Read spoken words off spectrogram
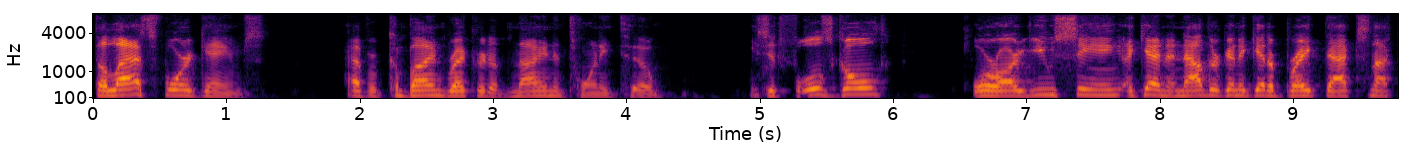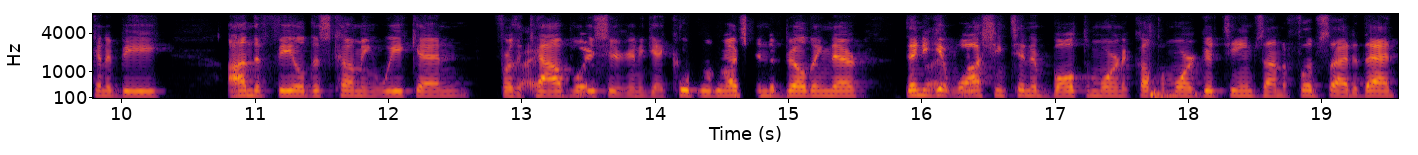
The last four games have a combined record of nine and 22. Is it fool's gold? Or are you seeing again? And now they're going to get a break. Dak's not going to be on the field this coming weekend for the right. Cowboys. So you're going to get Cooper Rush in the building there. Then you right. get Washington and Baltimore and a couple more good teams on the flip side of that.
